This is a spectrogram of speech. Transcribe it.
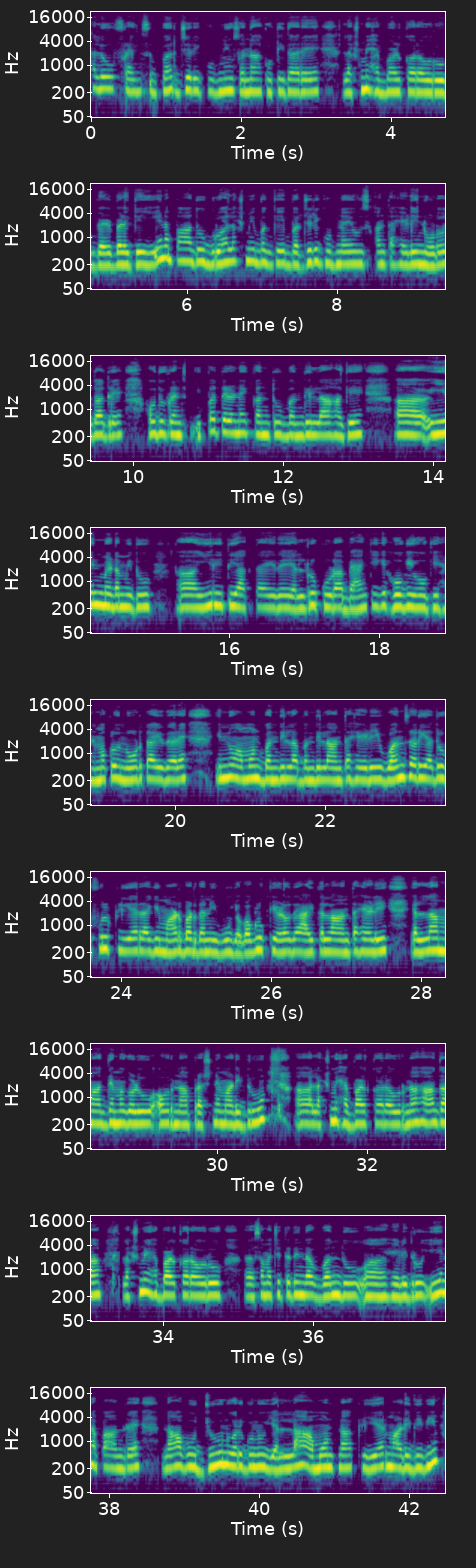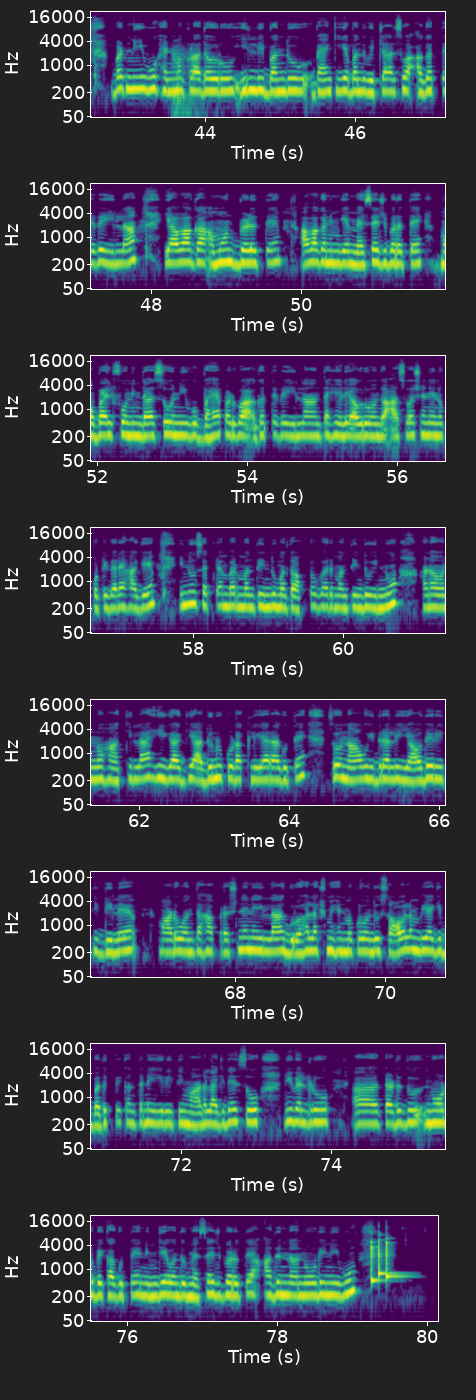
Hello friends, ಭರ್ಜರಿ good ನ್ಯೂಸನ್ನು ಕೊಟ್ಟಿದ್ದಾರೆ. ಲಕ್ಷ್ಮೀ ಹೆಬ್ಬಾಳ್ಕರ್ ಅವರು ಬೆಳ ಬೆಳಗ್ಗೆ, ಏನಪ್ಪ ಅದು ಗೃಹಲಕ್ಷ್ಮಿ ಬಗ್ಗೆ ಭರ್ಜರಿ ಗುಡ್ ನ್ಯೂಸ್ ಅಂತ ಹೇಳಿ ನೋಡೋದಾದರೆ ಹೌದು ಫ್ರೆಂಡ್ಸ್, ಇಪ್ಪತ್ತೆರಡನೇ ಕಂತು ಬಂದಿಲ್ಲ. ಹಾಗೆ ಏನು ಮೇಡಮ್ ಇದು? ಈ ರೀತಿ ಆಗ್ತಾ ಇದೆ. ಎಲ್ಲರೂ ಕೂಡ ಬ್ಯಾಂಕಿಗೆ ಹೋಗಿ ಹೋಗಿ ಹೆಣ್ಮಕ್ಳು ನೋಡ್ತಾ ಇದ್ದಾರೆ. ಇನ್ನೂ ಅಮೌಂಟ್ ಬಂದಿಲ್ಲ ಬಂದಿಲ್ಲ ಅಂತ ಹೇಳಿ ಒಂದು ಸರಿ ಆದರೂ ಫುಲ್ ಕ್ಲಿಯರಾಗಿ ಮಾಡಬಾರ್ದ ನೀವು? ಯಾವಾಗಲೂ ಕೇಳೋದೇ ಆಯ್ತಲ್ಲ ಅಂತ ಹೇಳಿ ಎಲ್ಲ ಮಾಧ್ಯಮಗಳು ಅವ್ರನ್ನ ಪ್ರಶ್ನೆ ಮಾಡಿದರು. ಲಕ್ಷ್ಮೀ ಹೆಬ್ಬಾಳ್ಕರ್ ಅವ್ರನ್ನ. ಆಗ ಲಕ್ಷ್ಮೀ ಹೆಬ್ಬಾಳ್ಕರ್ ಅವರು ಸಮಚಿತ್ತದಿಂದ ಒಂದು ಹೇಳಿದರು, ಏನಪ್ಪ ಅಂದರೆ, ನಾವು ಜೂನ್ವರೆಗೂ ಎಲ್ಲ ಅಮೌಂಟ್ನ ಕ್ಲಿಯರ್ ಮಾಡಿದ್ದೀವಿ ಬಟ್ ನೀವು ಹೆಣ್ಮಕ್ಳಾದವರು ಇಲ್ಲಿ ಬಂದು, ಬ್ಯಾಂಕಿಗೆ ಬಂದು ವಿಚಾರಿಸುವ ಅಗತ್ಯವೇ ಇಲ್ಲ. ಯಾವಾಗ ಅಮೌಂಟ್ ಬೀಳುತ್ತೆ, ಆವಾಗ ನಿಮಗೆ ಮೆಸೇಜ್ ಬರುತ್ತೆ, ಮೊಬೈಲ್ ಫೋನಿಂದ. ಸೊ, ನೀವು ಭಯಪಡುವ ಅಗತ್ಯವೇ ಇಲ್ಲ, ಅಂತ ಹೇಳಿ ಅವರು ಒಂದು ಆಶ್ವಾಸನೆಯನ್ನು ಕೊಟ್ಟಿದ್ದಾರೆ. ಹಾಗೆ ಇನ್ನು ಸೆಪ್ಟೆಂಬರ್ ಮಂತಿಂದು ಮತ್ತು ಅಕ್ಟೋಬರ್ ಮಂತಿಂದು ಇನ್ನೂ ಹಣವನ್ನು ಹಾಕಿಲ್ಲ. ಹೀಗಾಗಿ ಅದನ್ನು ಕೂಡ ಕ್ಲಿಯರ್ ಆಗುತ್ತೆ. ಸೊ ನಾವು ಇದರಲ್ಲಿ ಯಾವುದೇ ರೀತಿ ಡಿಲೇ ಮಾಡುವಂತಹ ಪ್ರಶ್ನೆನೇ ಇಲ್ಲ. ಗೃಹಲಕ್ಷ್ಮಿ ಹೆಣ್ಮಕ್ಳು ಒಂದು ಸ್ವಾವಲಂಬಿಯಾಗಿ ಬದುಕಬೇಕಂತಲೇ ಈ ರೀತಿ ಮಾಡಲಾಗಿದೆ. ಸೊ ನೀವೆಲ್ಲರೂ ತಡೆದು ನೋಡಬೇಕಾಗುತ್ತೆ. ನಿಮಗೆ ಒಂದು ಮೆಸೇಜ್ ಬರುತ್ತೆ. ಅದನ್ನು ನೋಡಿ ನೀವು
